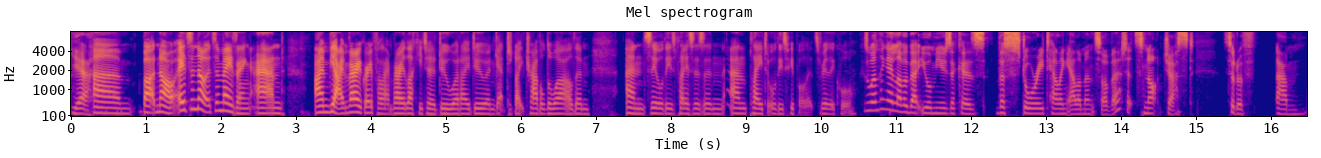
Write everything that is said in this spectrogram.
Yeah. Um, but no, it's no, it's amazing, and I'm yeah, I'm very grateful. I'm very lucky to do what I do and get to like travel the world and and see all these places and and play to all these people. It's really cool. Because one thing I love about your music is the storytelling elements of it. It's not just sort of um,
